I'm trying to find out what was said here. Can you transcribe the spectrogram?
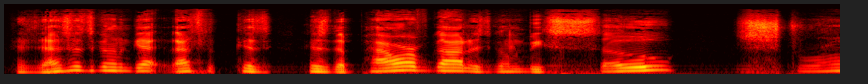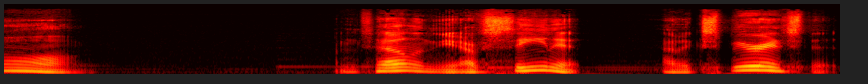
Because that's what's going to get, that's because because the power of God is going to be so strong. I'm telling you, I've seen it. I've experienced it.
